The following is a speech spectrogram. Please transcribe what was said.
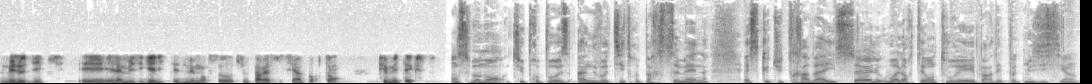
mélodique et, et la musicalité de mes morceaux, qui me paraissent aussi importants que mes textes. En ce moment, tu proposes un nouveau titre par semaine. Est-ce que tu travailles seul ou alors tu es entouré par des potes musiciens?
